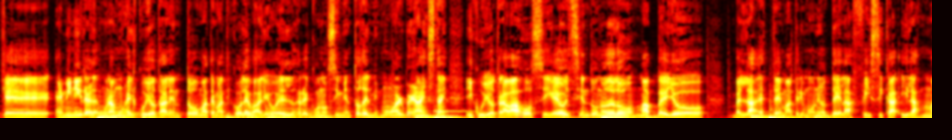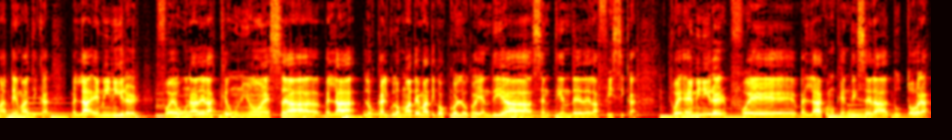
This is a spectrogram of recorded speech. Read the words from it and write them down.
que Emmy Nieder, una mujer cuyo talento matemático le valió el reconocimiento del mismo Albert Einstein y cuyo trabajo sigue hoy siendo uno de los más bellos ¿verdad? Este matrimonio de la física y las matemáticas, ¿verdad? Emmy Noether fue una de las que unió esa, ¿verdad? Los cálculos matemáticos con lo que hoy en día se entiende de la física. Pues Emmy Noether fue, ¿verdad? Como quien dice la tutora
